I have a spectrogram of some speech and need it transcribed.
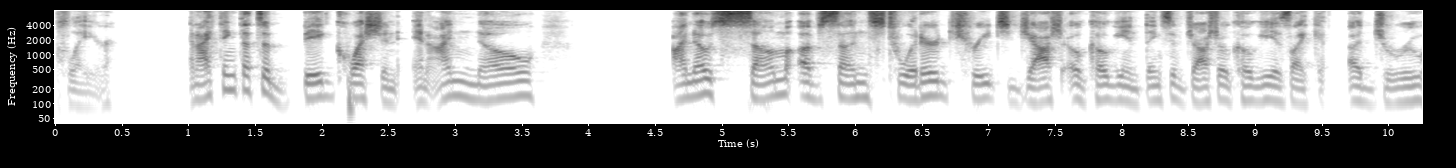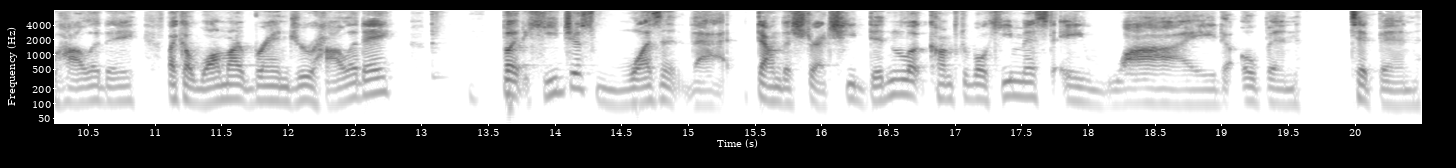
player? And I think that's a big question. And I know I know some of Sun's Twitter treats Josh Okogie and thinks of Josh Okogie as like a Jrue Holiday, like a Walmart brand Jrue Holiday, but he just wasn't that down the stretch. He didn't look comfortable. He missed a wide open tip in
